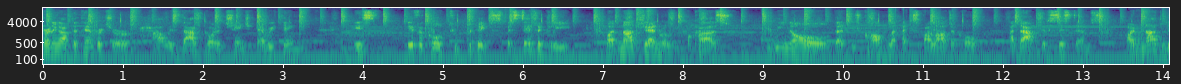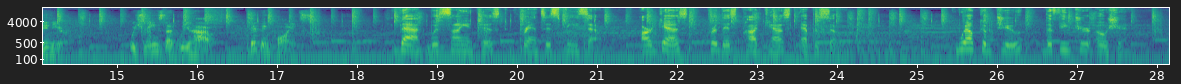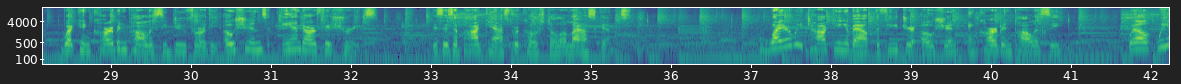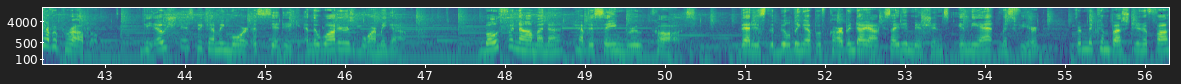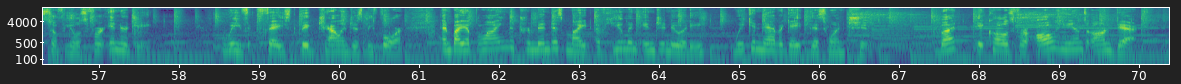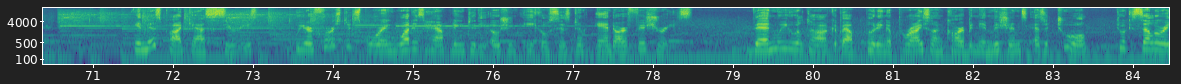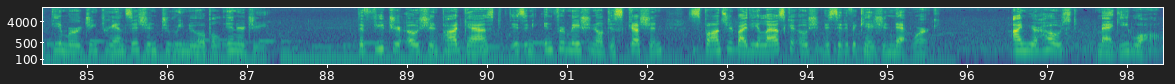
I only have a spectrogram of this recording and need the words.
turning up the temperature, how is that going to change everything? Is difficult to predict specifically, but not generally, because we know that these complex biological adaptive systems are not linear, which means that we have tipping points. That was scientist Francis Wiese, our guest for this podcast episode. Welcome to The Future Ocean. What can carbon policy do for the oceans and our fisheries? This is a podcast for coastal Alaskans. Why are we talking about the future ocean and carbon policy? Well, we have a problem. The ocean is becoming more acidic and the water is warming up. Both phenomena have the same root cause that is, the building up of carbon dioxide emissions in the atmosphere from the combustion of fossil fuels for energy. We've faced big challenges before, and by applying the tremendous might of human ingenuity, we can navigate this one too. But it calls for all hands on deck. In this podcast series, we are first exploring what is happening to the ocean ecosystem and our fisheries. Then we will talk about putting a price on carbon emissions as a tool to accelerate the emerging transition to renewable energy. The Future Ocean podcast is an informational discussion sponsored by the Alaska Ocean Acidification Network. I'm your host, Maggie Wall.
